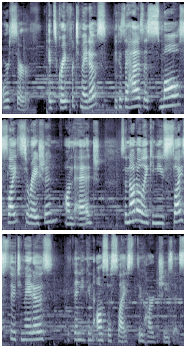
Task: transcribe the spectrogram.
or serve. It's great for tomatoes because it has a small slight serration on the edge. So not only can you slice through tomatoes, but then you can also slice through hard cheeses.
